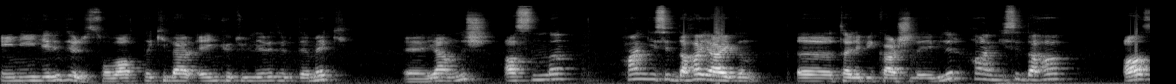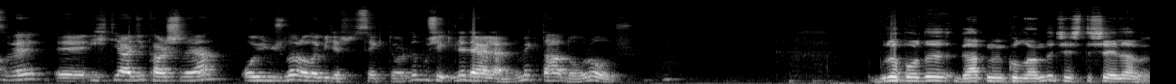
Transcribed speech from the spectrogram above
en iyileridir, sol alttakiler en kötüleridir demek e, yanlış. Aslında hangisi daha yaygın e, talebi karşılayabilir, hangisi daha az ve e, ihtiyacı karşılayan oyuncular olabilir sektörde. Bu şekilde değerlendirmek daha doğru olur. Bu raporda Gartner'ın kullandığı çeşitli şeyler var.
